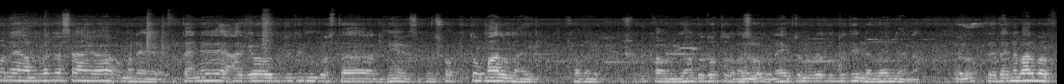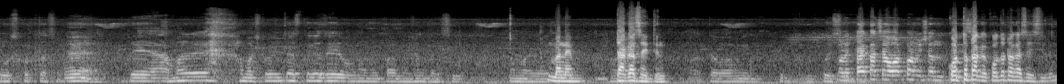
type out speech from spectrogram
মানে আমার কাছে মানে আগে দু তিন বস্তা নিয়ে গেছে সব তো মাল নাই। সবাই কারণ এখানে তো যতজন আছে। একজনের তো দু তিনটা লোন যায় না। তো তাই নিয়ে বারবার ফোর্স করতেছে। হ্যাঁ। তো আমার আমার স্টোর ইনচার্জ থেকে যে আমি পারমিশন পাইছি আমার মানে টাকা চাইতেন? তো আমি মানে টাকা চাওয়ার পারমিশন কত টাকা কত টাকা চাইছিলেন?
